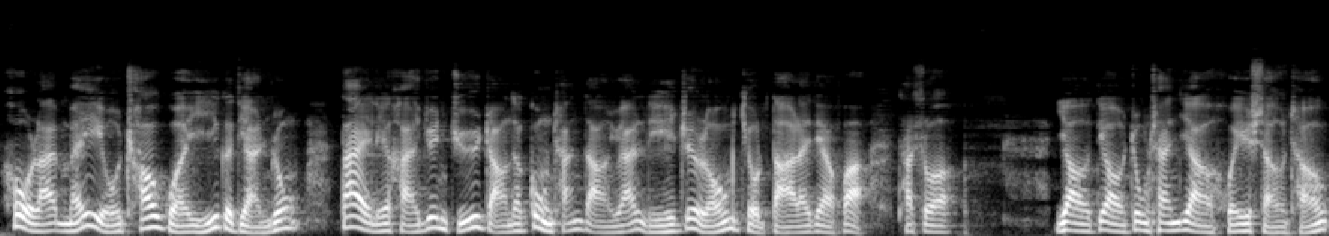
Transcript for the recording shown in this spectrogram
后来没有超过一个点钟，代理海军局长的共产党员李志龙就打来电话，他说要调中山舰回省城，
